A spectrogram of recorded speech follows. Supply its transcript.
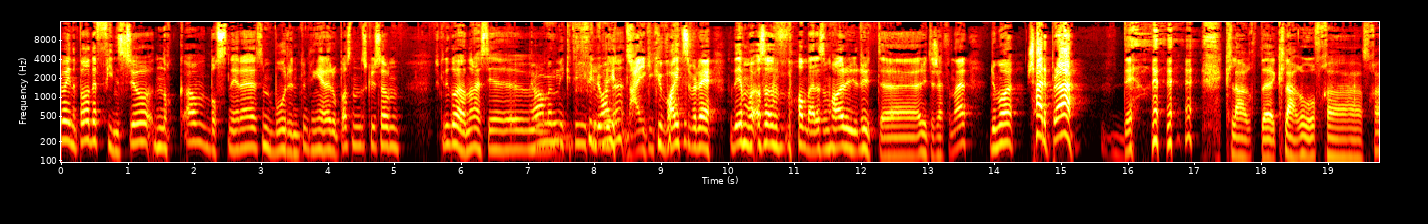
var inne på, det fins jo nok av bosniere som bor rundt omkring i hele Europa, som det skulle som skulle gå an å reise til Ja, men ikke til Kuwait. Nei, ikke Kuwait, selvfølgelig. Så Det må, altså, han der som har rute, rutesjefen der Du må skjerpe deg! Det klart, eh, Klare ord fra, fra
